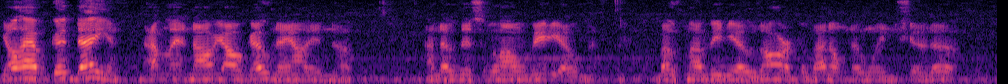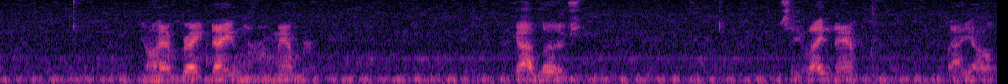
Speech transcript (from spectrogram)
y'all have a good day, and I'm letting all y'all go now. And uh, I know this is a long video, but most my videos are because I don't know when to shut up. Y'all have a great day, and remember, God loves you. See you later now. Bye, y'all.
